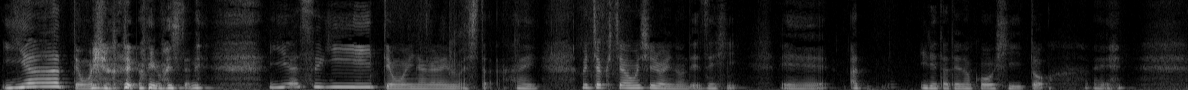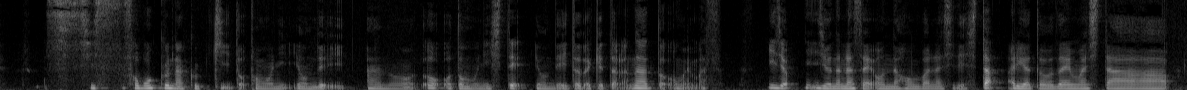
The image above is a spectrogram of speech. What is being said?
嫌って思いながら読みましたね。嫌すぎーって思いながら読みました。はい。めちゃくちゃ面白いので是非、えー、あ入れたてのコーヒーと、えー、素朴なクッキーとともに読んであのをお供にして読んでいただけたらなと思います。以上27歳女本話でした。ありがとうございました。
